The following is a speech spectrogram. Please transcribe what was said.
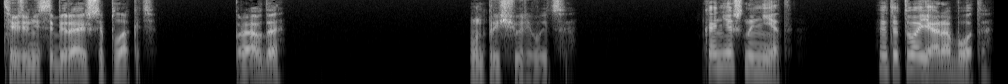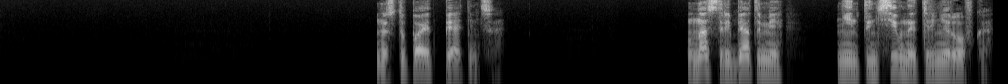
«Ты же не собираешься плакать? Правда?» Он прищуривается. «Конечно нет. Это твоя работа». Наступает пятница. У нас с ребятами неинтенсивная тренировка —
